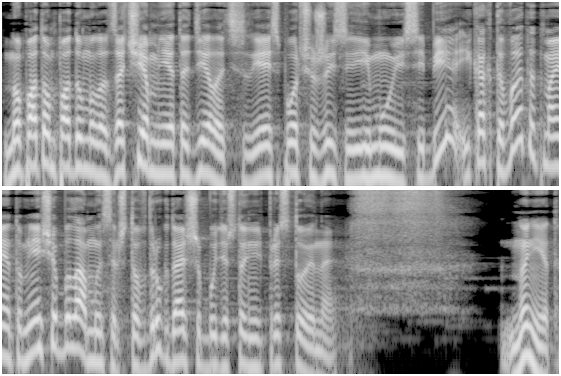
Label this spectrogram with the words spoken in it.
но потом подумала, зачем мне это делать, я испорчу жизнь ему и себе, и как-то в этот момент у меня еще была мысль, что вдруг дальше будет что-нибудь пристойное. Но нет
